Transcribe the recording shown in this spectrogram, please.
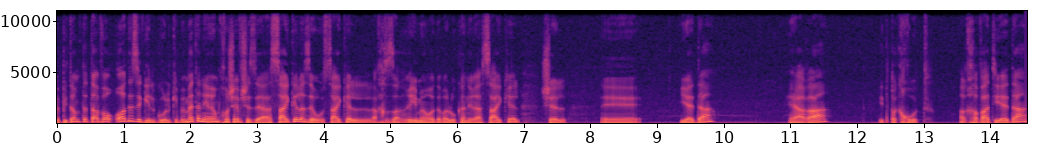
ופתאום אתה תעבור עוד איזה גלגול, כי באמת אני היום חושב שזה הסייקל הזה, הוא סייקל אכזרי מאוד, אבל הוא כנראה הסייקל של אה, ידע, הערה, התפכחות. הרחבת ידע,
